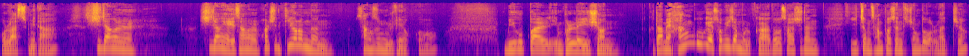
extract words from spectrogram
올랐습니다. 시장을 시장의 예상을 훨씬 뛰어넘는 상승률이었고 미국발 인플레이션 그다음에 한국의 소비자 물가도 사실은 2.3% 정도 올랐죠.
